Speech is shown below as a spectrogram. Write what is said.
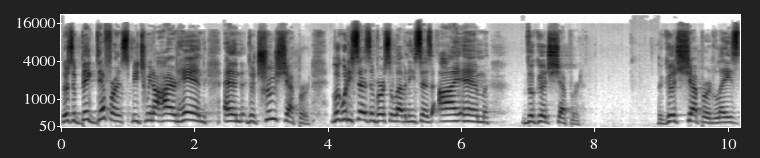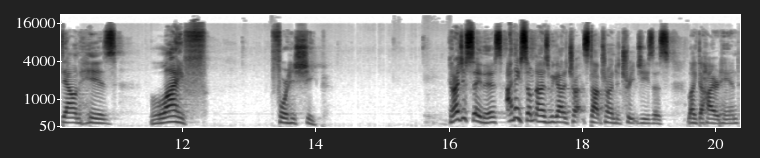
There's a big difference between a hired hand and the true shepherd. Look what he says in verse 11. He says, I am the good shepherd. The good shepherd lays down his life for his sheep. Can I just say this? I think sometimes we got to try, stop trying to treat Jesus like the hired hand.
